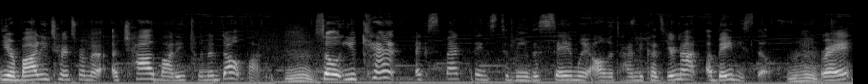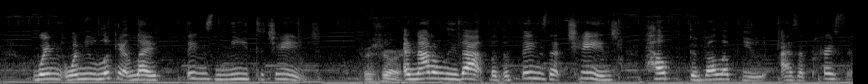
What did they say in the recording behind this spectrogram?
Your body turns from a, a child body to an adult body. Mm. So you can't expect things to be the same way all the time because you're not a baby still, mm-hmm. right? When when you look at life, things need to change. For sure. And not only that, but the things that change help develop you as a person.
